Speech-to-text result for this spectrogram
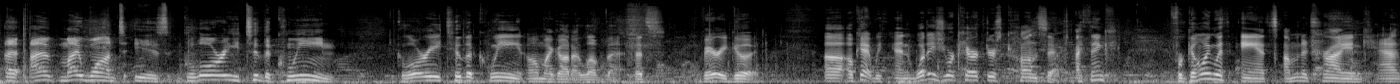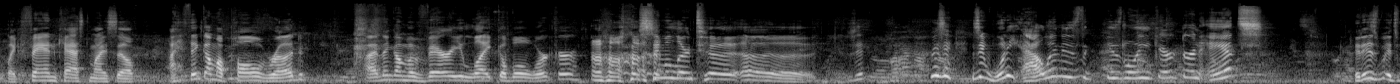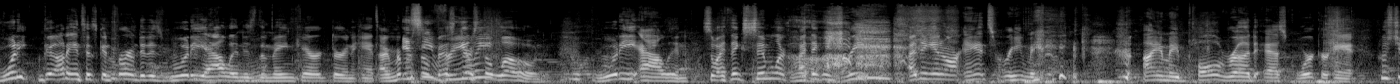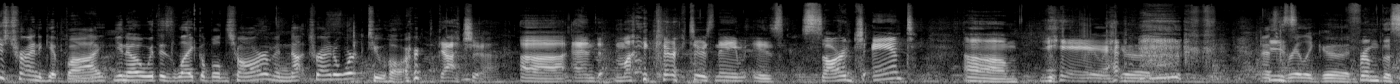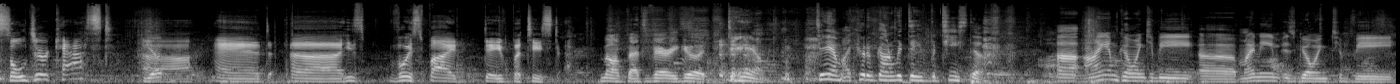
I, I, my want is glory to the queen. Glory to the queen. Oh my god, I love that. That's very good. Uh, okay, we, and what is your character's concept? I think for going with ants, I'm gonna try and cast, like fan cast myself. I think I'm a Paul Rudd. I think I'm a very likable worker, similar to uh, is it, is it? Is it Woody Allen? Is the is the lead character in Antz? It is. It's Woody. The audience has confirmed it is Woody Allen is the main character in Antz. I remember Is Sylvester really? Stallone, Woody Allen. So I think similar. I think we re. I think in our Antz remake, I am a Paul Rudd-esque worker ant who's just trying to get by, you know, with his likable charm and not trying to work too hard. Gotcha. Uh, and my character's name is Sarge Ant. Um, yeah. Good. That's He's really good. From the Soldier cast. Yep. Uh, and uh, he's voiced by Dave Bautista. Oh, that's very good. Damn. Damn, I could have gone with Dave Bautista. Uh, I am going to be. Uh, my name is going to be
